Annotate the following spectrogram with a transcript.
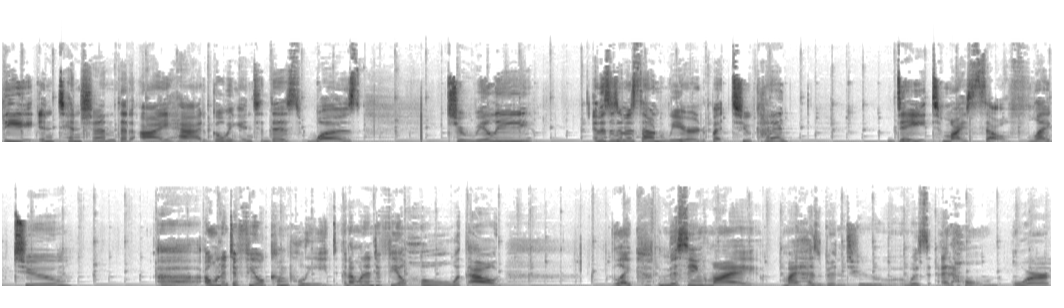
The intention that I had going into this was to really, and this is going to sound weird, but to kind of date myself, like to, uh, I wanted to feel complete and I wanted to feel whole without like missing my my husband who was at home or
